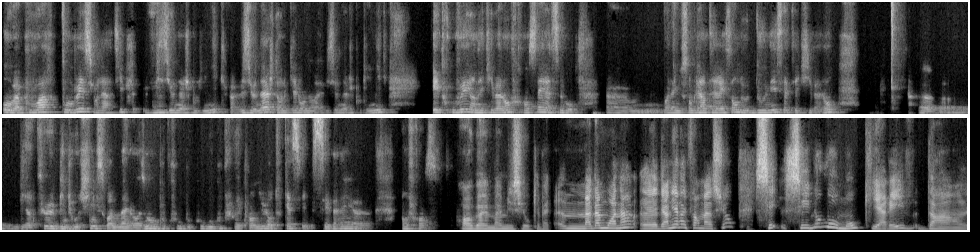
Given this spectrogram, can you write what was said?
on va pouvoir tomber sur l'article visionnage boulimique, enfin visionnage dans lequel on aura visionnage boulimique et trouver un équivalent français à ce mot. Euh, voilà, il me semblait intéressant de donner cet équivalent. Euh, bien que binge watching soit malheureusement beaucoup, beaucoup, beaucoup plus répandu. En tout cas, c'est vrai euh, en France. Ah ben, même ici au Québec. Euh, Madame Moina, euh, dernière information, c'est ces nouveaux mots qui arrivent dans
